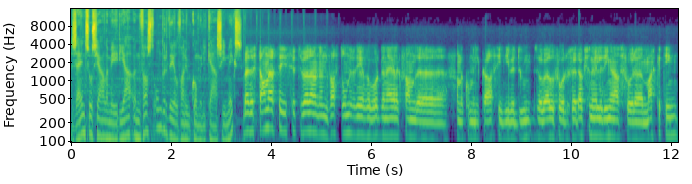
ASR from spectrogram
Zijn sociale media een vast onderdeel van uw communicatiemix? Bij de standaard is het wel een, een vast onderdeel geworden eigenlijk van de, van de communicatie die we doen. Zowel voor redactionele dingen als voor eh, marketing.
